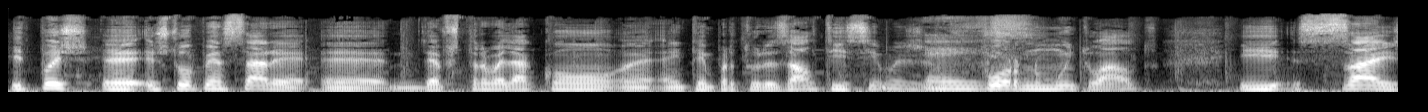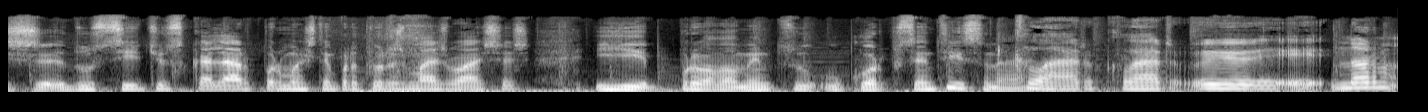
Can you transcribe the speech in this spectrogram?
E depois, eu estou a pensar, é, eh, deves trabalhar com, eh, em temperaturas altíssimas, É um forno muito alto, e sais do sítio, se calhar, por umas temperaturas mais baixas, e provavelmente o corpo sente isso, não é? Claro, claro. É, é, norm-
